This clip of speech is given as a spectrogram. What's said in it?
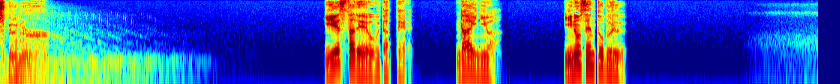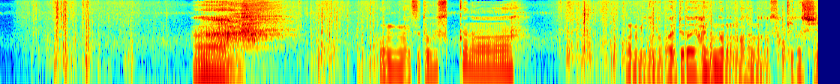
Spinner. イエスタデーを歌って第2話イノセントブルああ今月どうすっかな。コンビニのバイト代入んのもまだまだ先だし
